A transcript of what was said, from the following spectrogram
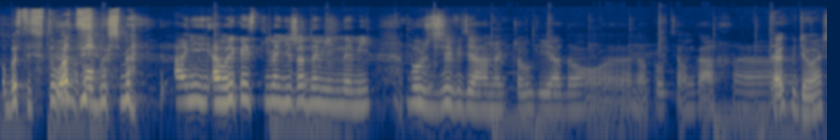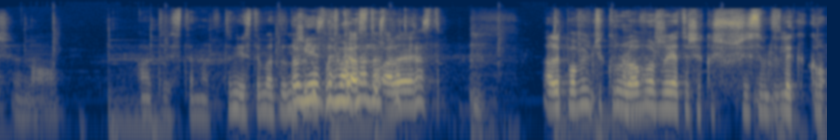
obecnej sytuacji. obyśmy ani amerykańskimi, ani żadnymi innymi, bo już dzisiaj widziałam, jak czołgi jadą na pociągach. Tak, widziałaś? No. Ale to jest temat. To nie jest temat do naszego podcastu, temat na ale, podcast. ale powiem Ci królowo, Ale- że ja też jakoś już jestem lekko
